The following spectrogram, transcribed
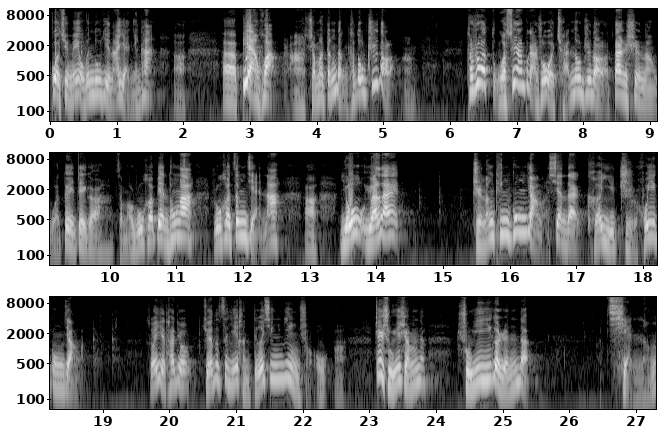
过去没有温度计，拿眼睛看啊，呃，变化啊，什么等等，他都知道了啊。他说：“我虽然不敢说我全都知道了，但是呢，我对这个怎么如何变通啊，如何增减呐，啊，由原来只能听工匠的，现在可以指挥工匠了。所以他就觉得自己很得心应手啊。这属于什么呢？属于一个人的。”潜能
